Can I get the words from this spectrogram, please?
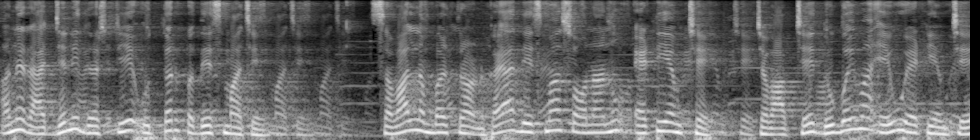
અને રાજ્યની દ્રષ્ટિએ ઉત્તર પ્રદેશમાં છે. સવાલ નંબર ત્રણ. કયા દેશમાં સોનાનું એટીએમ છે? જવાબ છે, દુબઈમાં એવું એટીએમ છે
